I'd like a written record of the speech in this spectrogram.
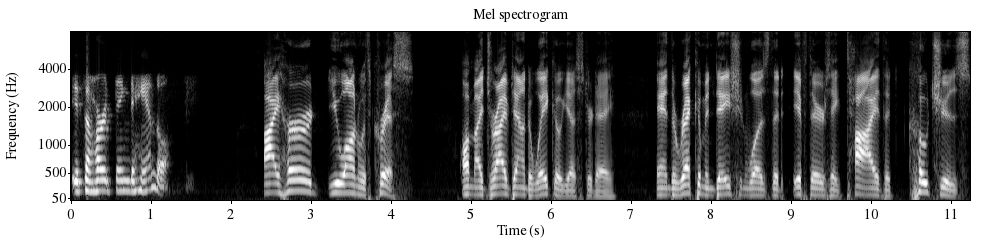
it's a hard thing to handle. I heard you on with Chris on my drive down to Waco yesterday, and the recommendation was that if there's a tie, that coaches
